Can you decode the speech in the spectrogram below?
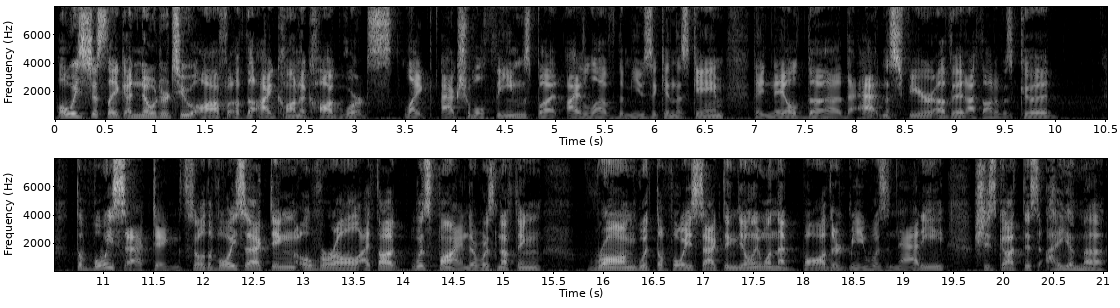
always just like a note or two off of the iconic Hogwarts like actual themes, but I love the music in this game. They nailed the the atmosphere of it. I thought it was good. The voice acting. So the voice acting overall, I thought was fine. There was nothing wrong with the voice acting. The only one that bothered me was Natty. She's got this I am a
